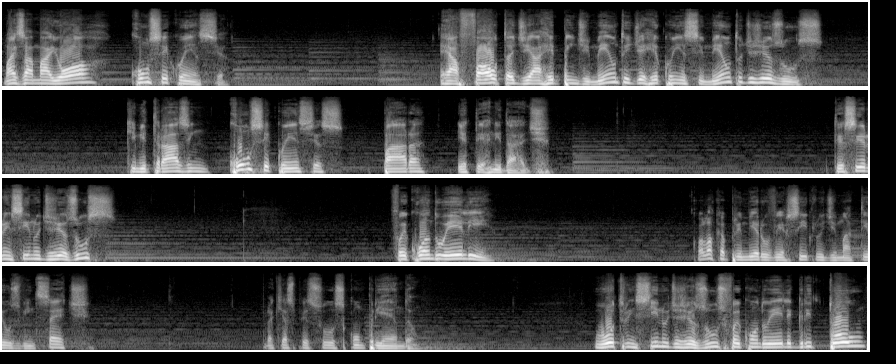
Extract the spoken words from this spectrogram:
Mas a maior consequência é a falta de arrependimento e de reconhecimento de Jesus que me trazem consequências para a eternidade. Terceiro ensino de Jesus foi quando ele Coloca primeiro o versículo de Mateus 27 para que as pessoas compreendam. O outro ensino de Jesus foi quando ele gritou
